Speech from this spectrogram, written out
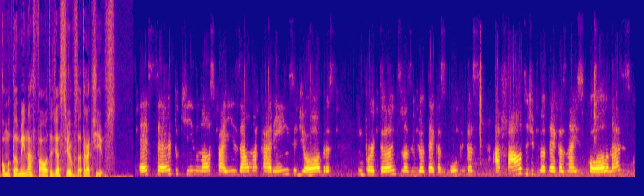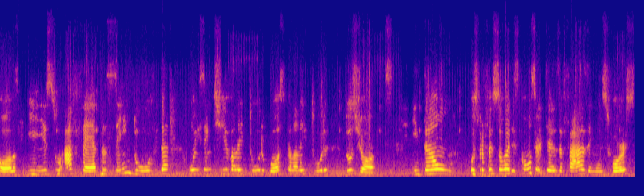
como também na falta de acervos atrativos. É certo que no nosso país há uma carência de obras importantes nas bibliotecas públicas, a falta de bibliotecas na escola, nas escolas, e isso afeta, sem dúvida, o incentivo à leitura, o gosto pela leitura dos jovens. Então, os professores com certeza fazem um esforço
